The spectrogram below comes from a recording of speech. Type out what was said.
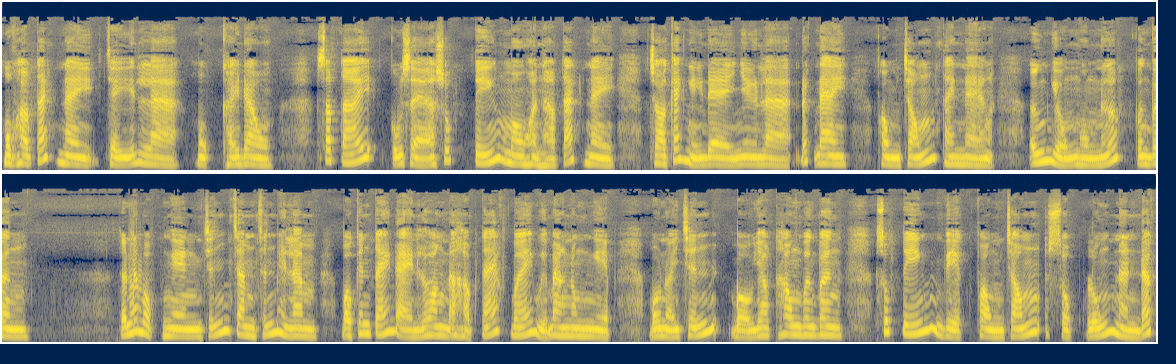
Một hợp tác này chỉ là một khởi đầu. Sắp tới cũng sẽ xúc tiến mô hình hợp tác này cho các nghị đề như là đất đai, phòng chống tai nạn, ứng dụng nguồn nước, vân vân. Từ năm 1995, Bộ Kinh tế Đài Loan đã hợp tác với Ủy ban Nông nghiệp, Bộ Nội chính, Bộ Giao thông vân vân xúc tiến việc phòng chống sụt lún nền đất.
